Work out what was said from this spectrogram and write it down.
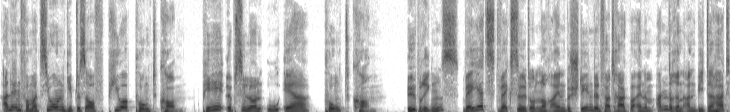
Alle Informationen gibt es auf pure.com. P-Y-U-R pure.com. Übrigens, wer jetzt wechselt und noch einen bestehenden Vertrag bei einem anderen Anbieter hat,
